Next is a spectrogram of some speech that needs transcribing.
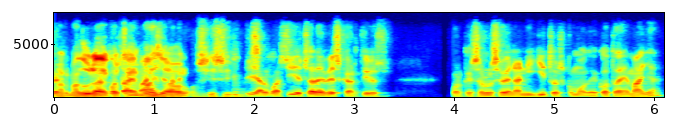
una armadura una de cota de malla o algo así, sí. Sí, algo así, hecha de Beskar, tío. es- Porque solo se ven anillitos como de cota de malla.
